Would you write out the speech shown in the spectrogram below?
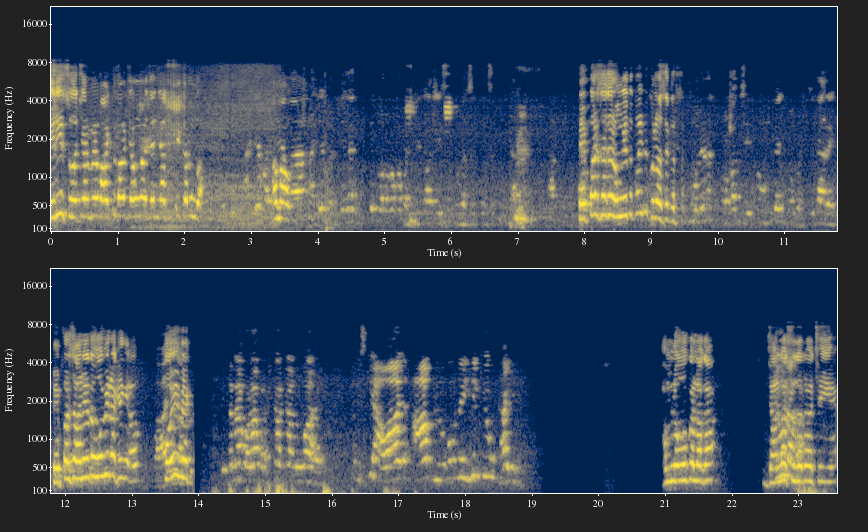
मेरी सोच है मैं वार्ड जाऊंगा जन जागृति करूंगा। हम पेपर्स अगर होंगे तो कोई भी खुलासा कर सकता है। पेपर्स आने तो वो भी रखेंगे कोई व्यक्ति इतना बड़ा भ्रष्टाचार हुआ है तो इसकी आवाज़ आप लोगों ने ही क्यों उठाई? हम लोगों को लगा जालना सुधरना चाहिए।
